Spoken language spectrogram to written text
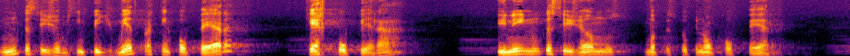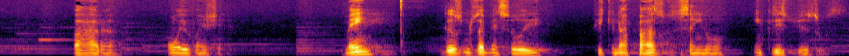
nunca sejamos impedimento para quem coopera, quer cooperar, e nem nunca sejamos uma pessoa que não coopera para o Evangelho. Amém? Deus nos abençoe. Fique na paz do Senhor em Cristo Jesus.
